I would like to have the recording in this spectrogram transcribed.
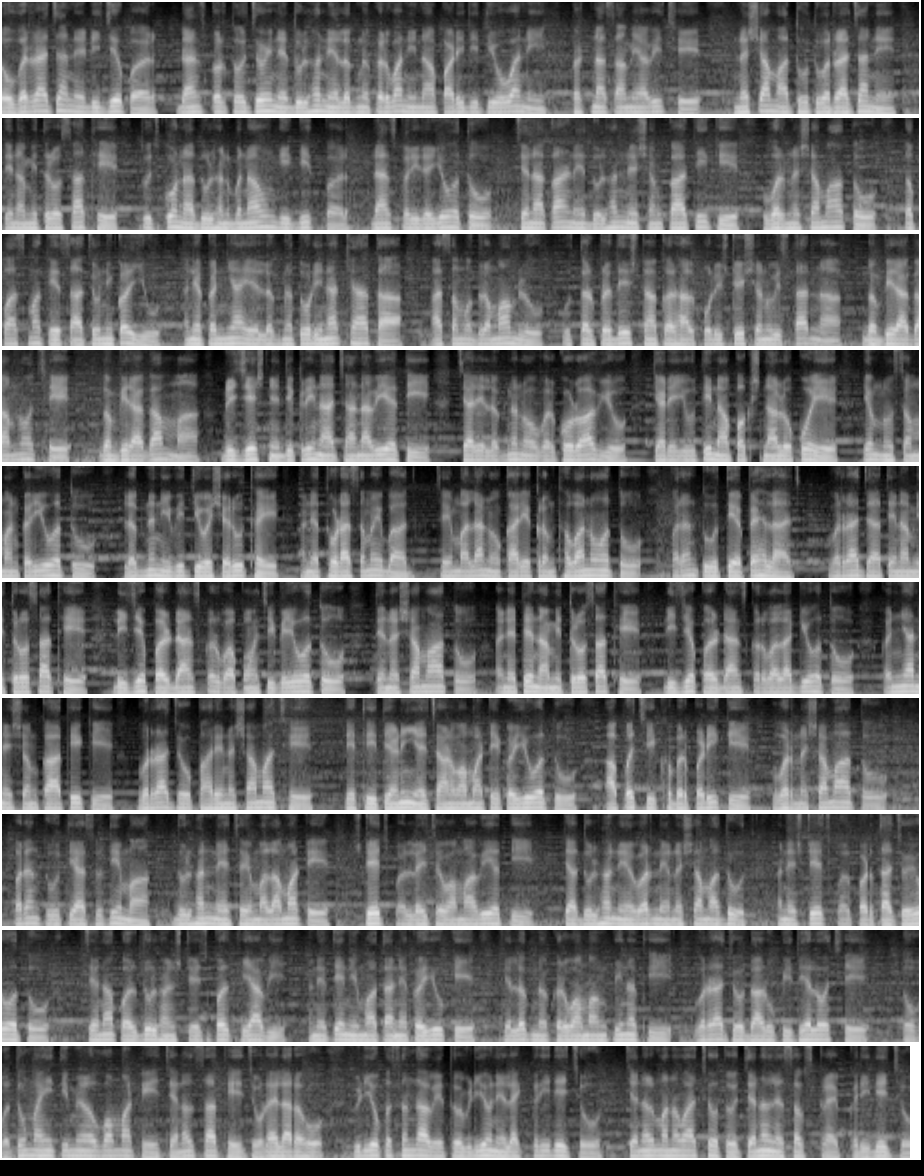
તો વરરાજાને ડીજે પર ડાન્સ કરતો જોઈને દુલ્હને લગ્ન કરવાની ના પાડી દીધી હોવાની ઘટના સામે આવી છે. નશામાં ધૂત વરરાજાને તેના મિત્રો સાથે તુજકોના દુલ્હન બનાવુંગી ગીત પર ડાન્સ કરી રહ્યો હતો, જેના કારણે દુલ્હનને શંકા હતી કે વર નશામાં હતો. તપાસમાં તે સાચું નીકળ્યું અને કન્યાએ લગ્ન તોડી નાખ્યા હતા. આ સમગ્ર મામલો ઉત્તર પ્રદેશના કરહાલ પોલીસ સ્ટેશન વિસ્તારના ગંભીરા ગામનો છે. ગંભીરા ગામમાં બ્રિજેશની દીકરીના જાન આવી હતી. જ્યારે લગ્નનો વરઘોડો આવ્યો, ત્યારે યુવતીના પક્ષના લોકોએ તેમનું સન્માન કર્યું હતું. લગ્નની વિધિઓ શરૂ થઈ અને થોડા સમય બાદ જયમાલાનો કાર્યક્રમ થવાનો હતો. પરંતુ તે પહેલાં જ વરરાજા તેના મિત્રો સાથે ડીજે પર ડાન્સ કરવા પહોંચી ગયો હતો. તે નશામાં હતો અને તેના મિત્રો સાથે ડીજે પર ડાન્સ કરવા લાગ્યો હતો. કન્યાને શંકા હતી કે વરરાજો ભારે નશામાં છે. તેથી તેણીએ જાણવા માટે કહ્યું હતું, આ પછી ખબર પડી કે વર નશામાં હતો. પરંતુ ત્યાં સુધીમાં દુલ્હનને જયમાલા માટે સ્ટેજ પર લઈ જવામાં આવી હતી. ત્યાં દુલ્હને વરને નશામાં ધૂત અને સ્ટેજ પર પડતા જોયો હતો, જેના પર દુલ્હન સ્ટેજ પરથી આવી અને તેની માતાને કહ્યું કે તે લગ્ન કરવા માંગતી નથી, વરરાજો દારૂ પીધેલો છે, તો વધુ માહિતી મેળવવા માટે ચેનલ સાથે જોડાયેલા રહો. વીડિયો પસંદ આવે તો વિડીયોને લાઇક કરી દેજો. ચેનલમાં નવા છો તો ચેનલને સબસ્ક્રાઈબ કરી દેજો.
